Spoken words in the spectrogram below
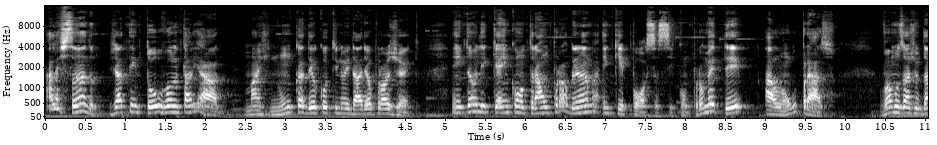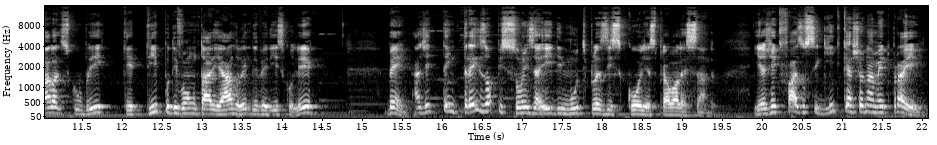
Alessandro já tentou o voluntariado, mas nunca deu continuidade ao projeto. Então ele quer encontrar um programa em que possa se comprometer a longo prazo. Vamos ajudá-lo a descobrir que tipo de voluntariado ele deveria escolher? Bem, a gente tem três opções aí de múltiplas escolhas para o Alessandro. E a gente faz o seguinte questionamento para ele:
